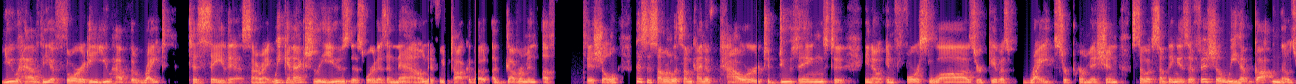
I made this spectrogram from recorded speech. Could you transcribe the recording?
You have the authority, you have the right to say this. All right. We can actually use this word as a noun if we talk about a government official. This is someone with some kind of power to do things, to, you know, enforce laws or give us rights or permission. So if something is official, we have gotten those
